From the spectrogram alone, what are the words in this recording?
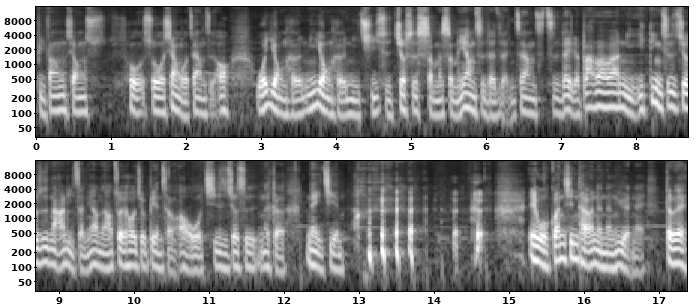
比方像说说像我这样子哦，我永和，你永和，你其实就是什么什么样子的人，这样子之类的，叭叭叭，你一定是就是哪里怎样，然后最后就变成哦，我其实就是那个内奸。哎，我关心台湾的能源呢，对不对？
